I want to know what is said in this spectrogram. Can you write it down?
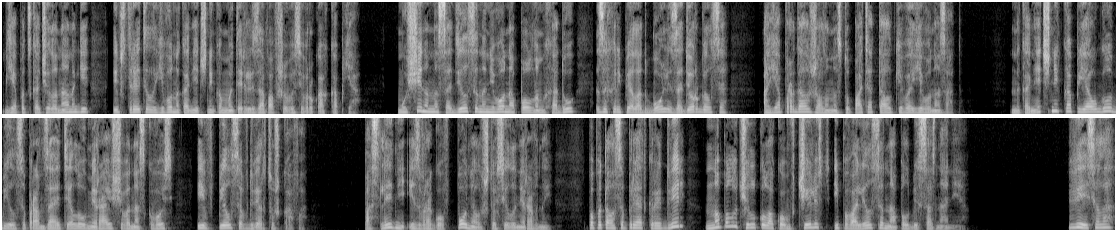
Я подскочила на ноги и встретила его наконечником материализовавшегося в руках копья. Мужчина насадился на него на полном ходу, захрипел от боли, задергался, а я продолжала наступать, отталкивая его назад. Наконечник копья углубился, пронзая тело умирающего насквозь, и впился в дверцу шкафа. Последний из врагов понял, что силы не равны. Попытался приоткрыть дверь, но получил кулаком в челюсть и повалился на пол без сознания. «Весело»,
